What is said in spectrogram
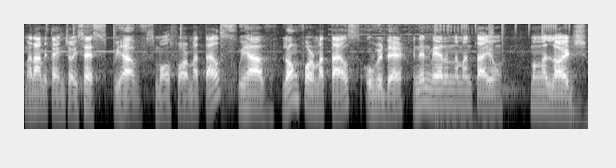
Marami tayong choices. We have small format tiles, we have long format tiles over there, and then meron naman tayong mga large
